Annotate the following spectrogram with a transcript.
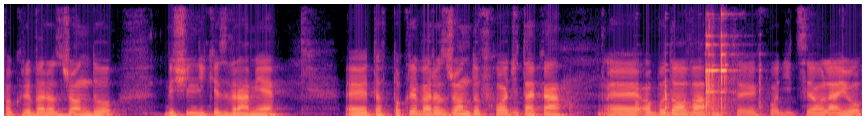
pokrywę rozrządu, gdy silnik jest w ramie, to w pokrywę rozrządu wchodzi taka y, obudowa od y, chłodnicy oleju.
